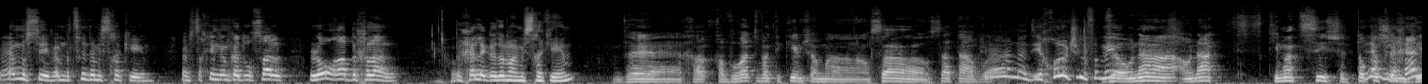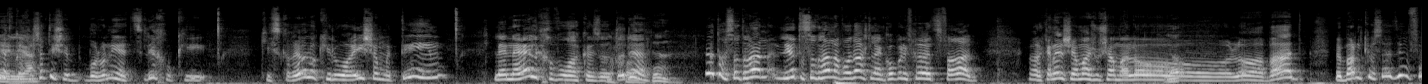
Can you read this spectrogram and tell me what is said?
והם עושים, הם מנצחים את המשחקים, הם משחקים גם כדורסל לא רע בכלל, נכון. בחלק גדול מהמשחקים. וחבורת ותיקים שם עושה, עושה את העבודה. כן, אז יכול להיות שלפעמים... ועונה עונה כמעט שיא של כן, של ולכן דווקא גליה. חשבתי שבולוניה הצליחו, כי, כי סקריולו כאילו האיש המתאים לנהל חבורה כזאת, אתה נכון, יודע. כן. להיות הסדרן, להיות הסדרן עבודה שלהם, כמו בנבחרת ספרד. אבל כנראה שמשהו שם לא, לא עבד, ובנקי עושה את זה יפה.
